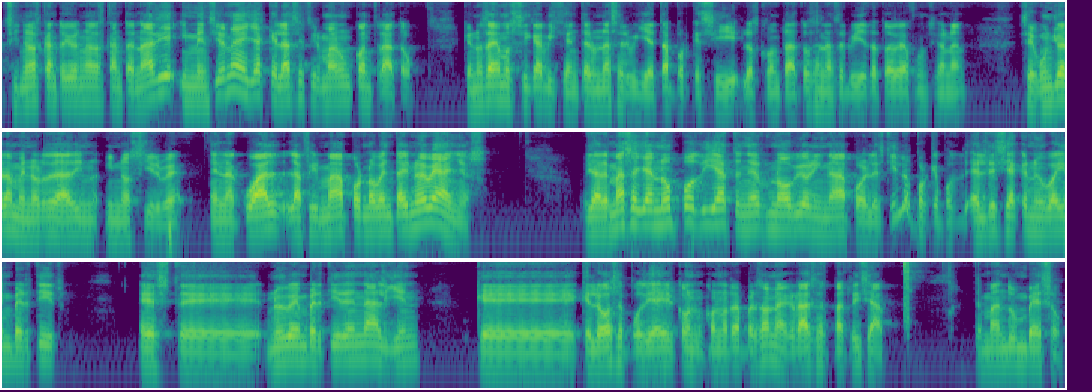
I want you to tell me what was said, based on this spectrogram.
si no las canto yo, no las canta nadie. Y menciona a ella que le hace firmar un contrato, que no sabemos si siga vigente en una servilleta, porque sí, los contratos en la servilleta todavía funcionan. Según yo era menor de edad y no, y no sirve, en la cual la firmaba por 99 años. Y además ella no podía tener novio ni nada por el estilo, porque pues, él decía que no iba a invertir este, no iba a invertir en alguien que, luego se podía ir con, otra persona. Gracias, Patricia. Te mando un beso.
